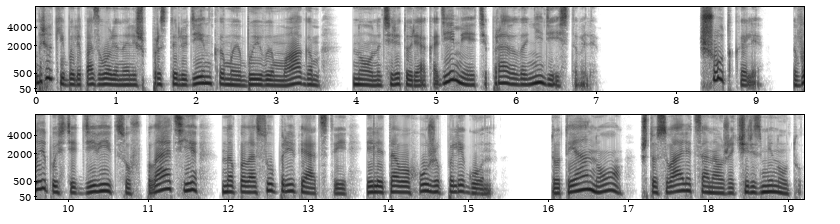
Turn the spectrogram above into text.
Брюки были позволены лишь простолюдинкам и боевым магам, но на территории Академии эти правила не действовали. Шутка ли выпустить девицу в платье на полосу препятствий или того хуже полигон? То и оно, что свалится она уже через минуту.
